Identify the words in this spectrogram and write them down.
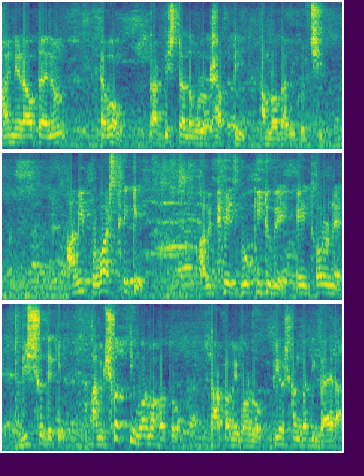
আইনের আওতায় এবং তার দৃষ্টান্তমূলক শাস্তি আমরা দাবি করছি। আমি প্রবাস থেকে, আমি ফেসবুক ইউটিউবে এই ধরনের দৃশ্য দেখে আমি সত্যি মর্মাহত। তারপর আমি বলব, প্রিয় সাংবাদিক ভাইয়েরা,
